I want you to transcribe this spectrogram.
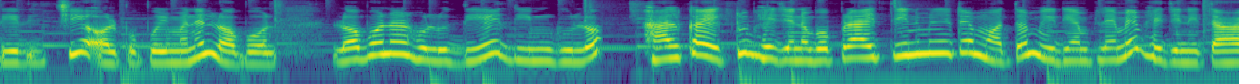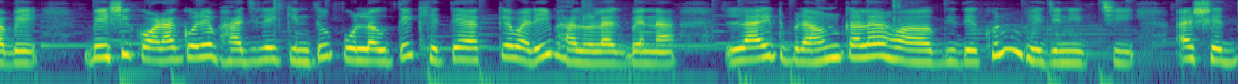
দিয়ে দিচ্ছি অল্প পরিমাণে লবণ। লবণ আর হলুদ দিয়ে ডিমগুলো হালকা একটু ভেজে নেব। প্রায় তিন মিনিটের মতো মিডিয়াম ফ্লেমে ভেজে নিতে হবে। বেশি কড়া করে ভাজলে কিন্তু পোলাওতে খেতে একেবারেই ভালো লাগবে না। লাইট ব্রাউন কালার হওয়া অবধি দেখুন ভেজে নিচ্ছি। আর সেদ্ধ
